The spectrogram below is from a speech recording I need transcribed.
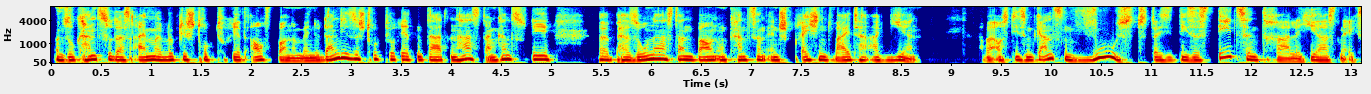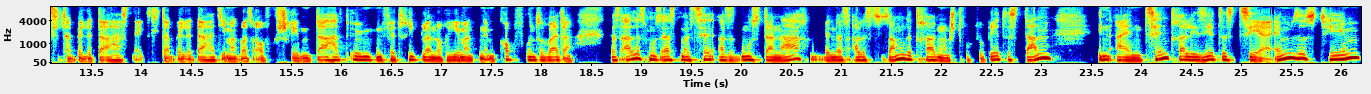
Und so kannst du das einmal wirklich strukturiert aufbauen. Und wenn du dann diese strukturierten Daten hast, dann kannst du die äh, Personas dann bauen und kannst dann entsprechend weiter agieren. Aber aus diesem ganzen Wust, dieses Dezentrale, hier hast du eine Excel-Tabelle, da hast du eine Excel-Tabelle, da hat jemand was aufgeschrieben, da hat irgendein Vertriebler noch jemanden im Kopf und so weiter. Das alles muss erstmal, also muss danach, wenn das alles zusammengetragen und strukturiert ist, dann in ein zentralisiertes CRM-System,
